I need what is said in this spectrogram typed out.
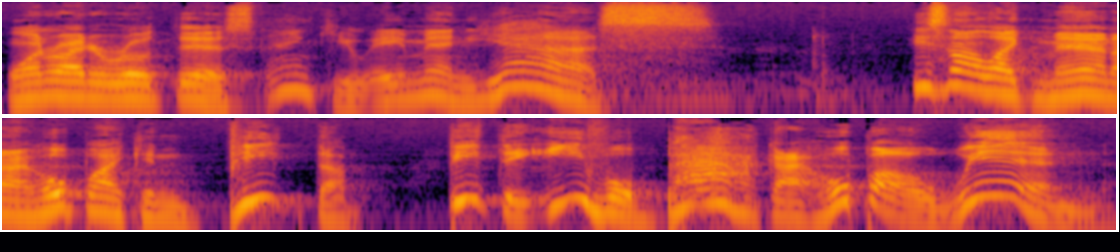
One writer wrote this. Thank you. Amen. Yes. He's not like, man, I hope I can beat the, beat the evil back. I hope I'll win.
